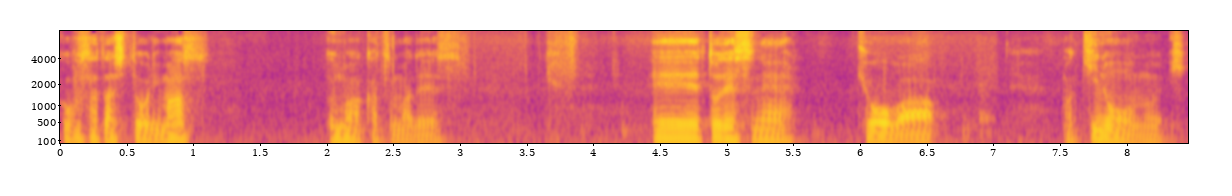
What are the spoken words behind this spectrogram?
ご無沙汰しております。馬勝間です。えーとですね今日は、まあ、昨日の昨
